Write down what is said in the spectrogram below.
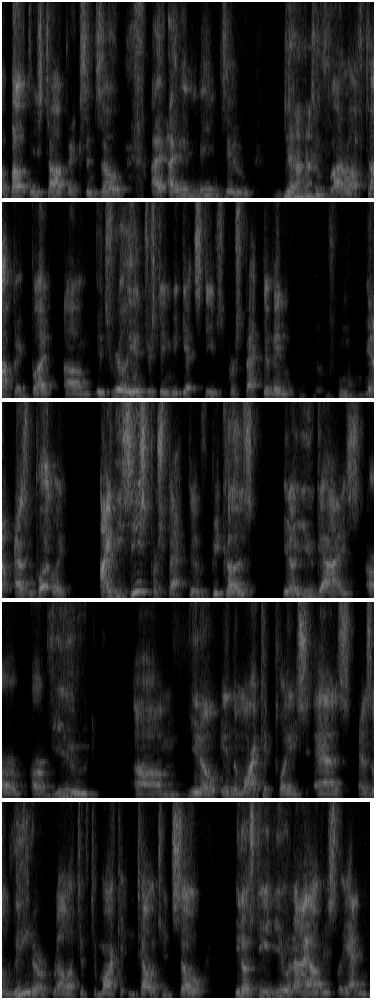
about these topics. And so I, I didn't mean to get too far off topic, but um, it's really interesting to get Steve's perspective and, you know, as importantly, IDC's perspective because you know you guys are are viewed um, you know in the marketplace as as a leader relative to market intelligence. So you know, Steve, you and I obviously hadn't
